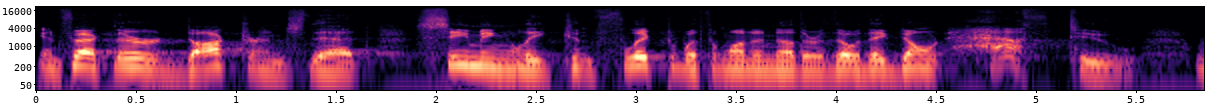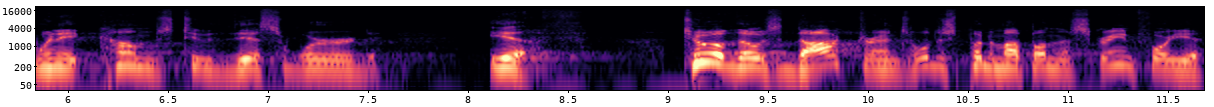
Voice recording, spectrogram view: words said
In fact, there are doctrines that seemingly conflict with one another, though they don't have to when it comes to this word if. Two of those doctrines, we'll just put them up on the screen for you,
